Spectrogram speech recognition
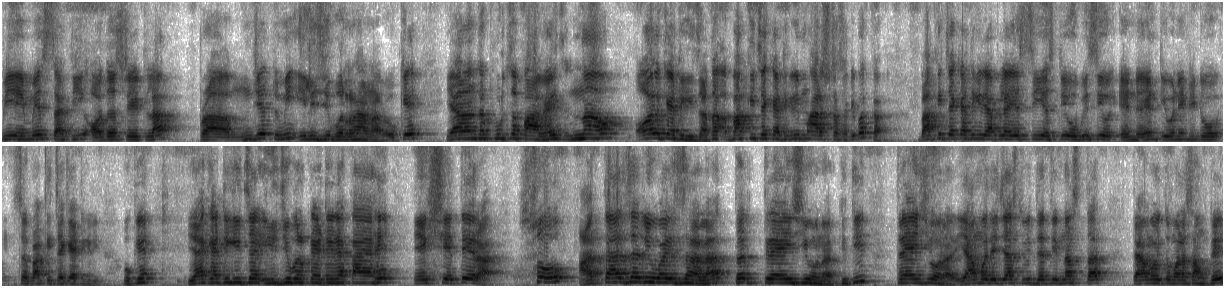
बी एम एससाठी ऑदर स्टेटला प्रा- म्हणजे तुम्ही इलिजिबल राहणार ओके यानंतर पुढचं पाहायचं नाव ऑल कॅटेगरीचं आता बाकीच्या कॅटेगरी महाराष्ट्रासाठी बरं का. बाकीच्या कॅटेगरी आपल्या S C S T OBC N N T one N T two बाकीच्या कॅटेगरी ओके या कॅटेगरीचा इलिजिबल क्रायटेरिया काय आहे? एकशे तेरा. सो आता जर रिवाईज झाला तर त्र्याऐंशी होणार. किती? त्र्याऐंशी होणार. यामध्ये जास्त विद्यार्थी नसतात. त्यामुळे तुम्हाला सांगतोय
